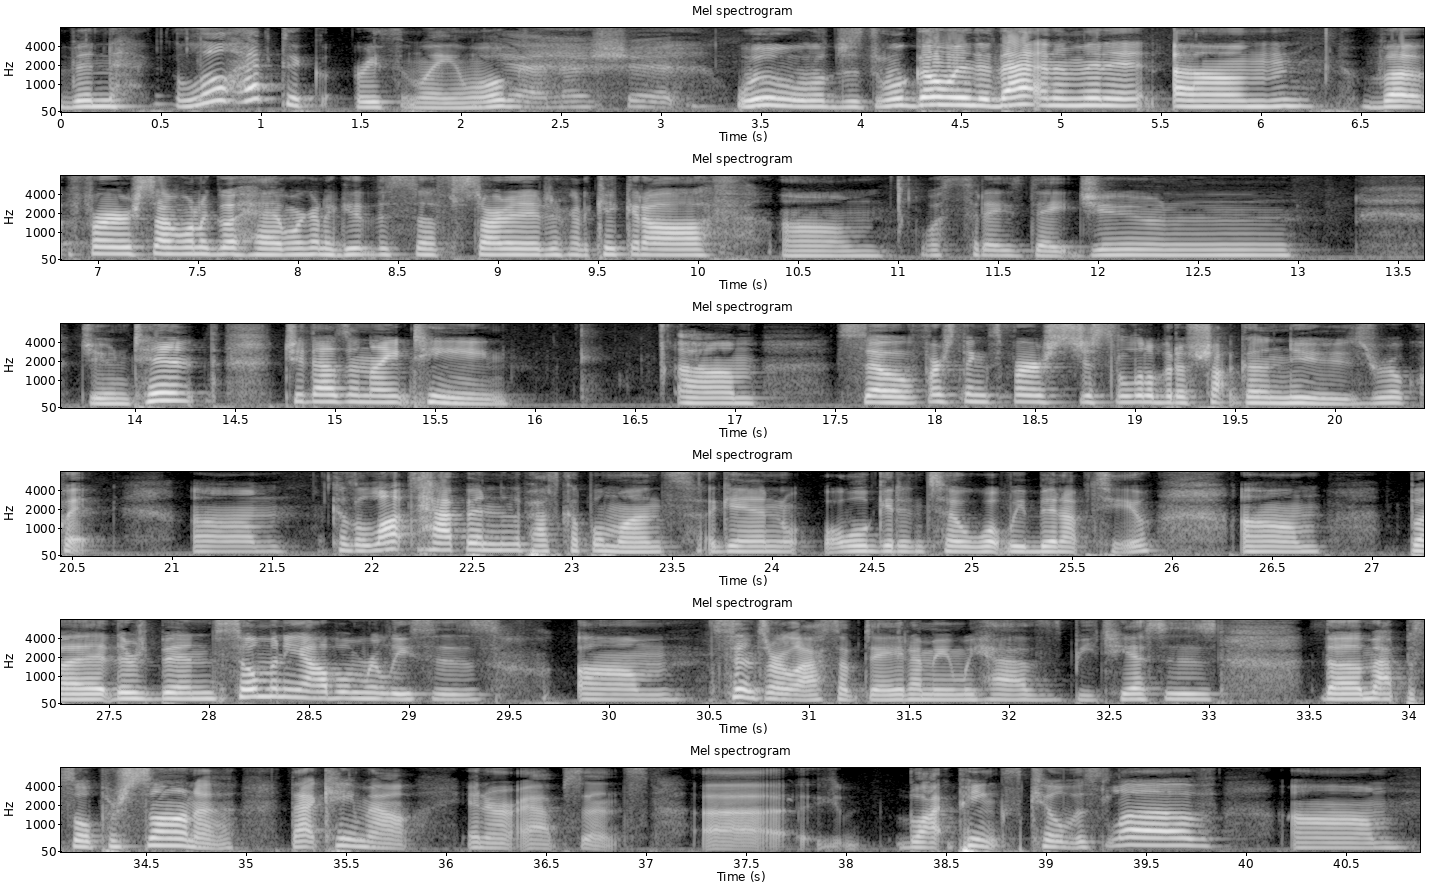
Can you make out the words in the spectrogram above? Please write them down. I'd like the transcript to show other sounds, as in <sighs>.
been a little hectic recently, and we'll Yeah, no shit. we'll, we'll just we'll go into that in a minute. Um, but first, I want to go ahead. And We're gonna get this stuff started. We're gonna kick it off. Um, what's today's date? June June tenth, two thousand nineteen. Um, so first things first, just a little bit of shotgun news, real quick. Um, because a lot's happened in the past couple months. Again, we'll get into what we've been up to. Um, but there's been so many album releases um, since our last update. I mean, we have BTS's The Map of Soul Persona that came out in our absence. Uh, Blackpink's Kill This Love. Um,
